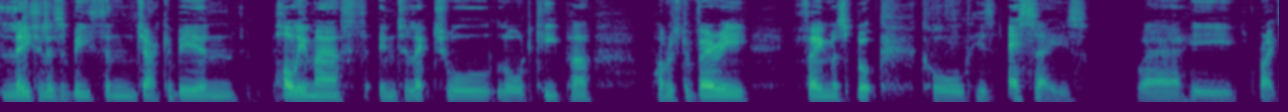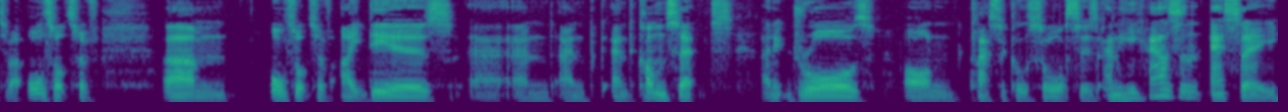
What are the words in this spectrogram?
late Elizabethan, Jacobean, polymath, intellectual, Lord Keeper, published a very famous book called his Essays, where he writes about all sorts of um, all sorts of ideas uh, and and and concepts, and it draws on classical sources. And he has an essay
